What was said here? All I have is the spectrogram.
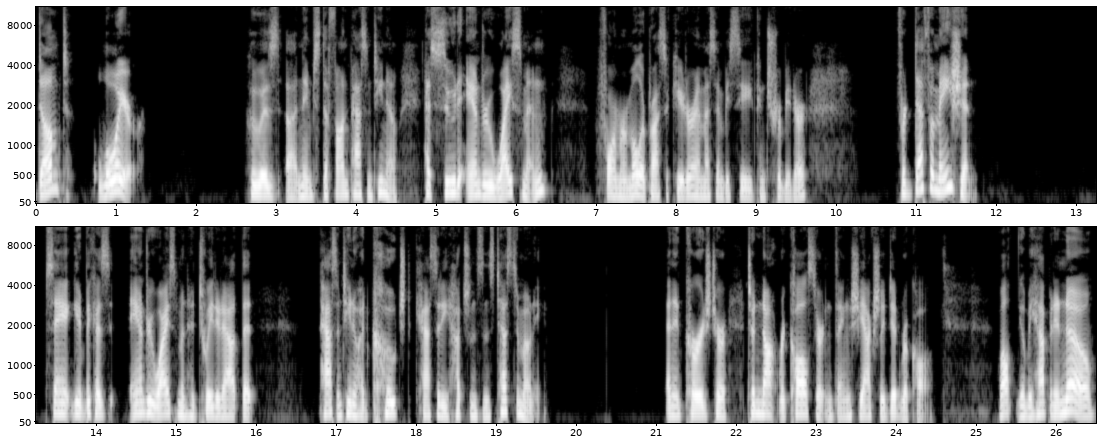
dumped lawyer, who is uh, named Stefan Passantino, has sued Andrew Weissmann former Mueller prosecutor, MSNBC contributor, for defamation. Saying you know, because Andrew Weissmann had tweeted out that Passantino had coached Cassidy Hutchinson's testimony and encouraged her to not recall certain things she actually did recall. Well, you'll be happy to know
